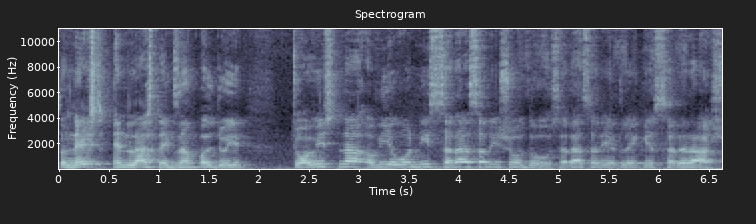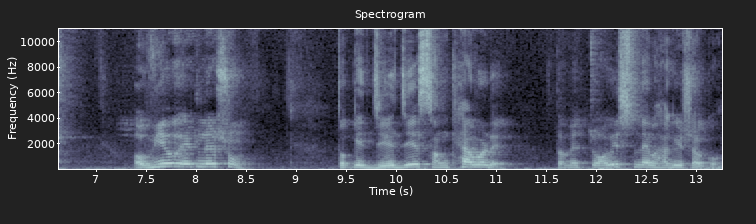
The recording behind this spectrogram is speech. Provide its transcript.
તો નેક્સ્ટ એન્ડ લાસ્ટ એક્ઝામ્પલ જોઈએ. ચોવીસના અવયવોની સરાસરી શોધો. સરાસરી એટલે કે સરેરાશ. અવયવ એટલે શું? તો કે જે જે સંખ્યા વડે તમે ચોવીસને ભાગી શકો.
